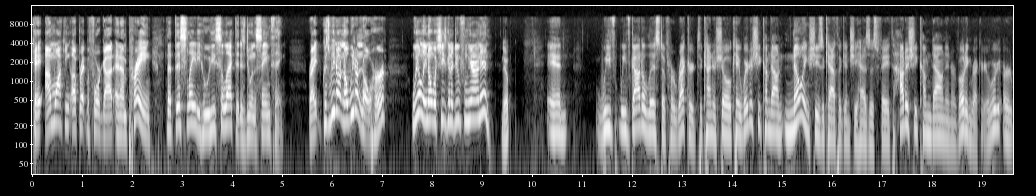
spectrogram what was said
Okay, I'm walking upright before God, and I'm praying that this lady who He selected is doing the same thing, right? Because we don't know, we don't know her. We only know what she's going to do from here on in. Yep. And we've we've got a list of her record to kind of show okay where does she come down knowing she's a catholic and she has this faith how does she come down in her voting record or, or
